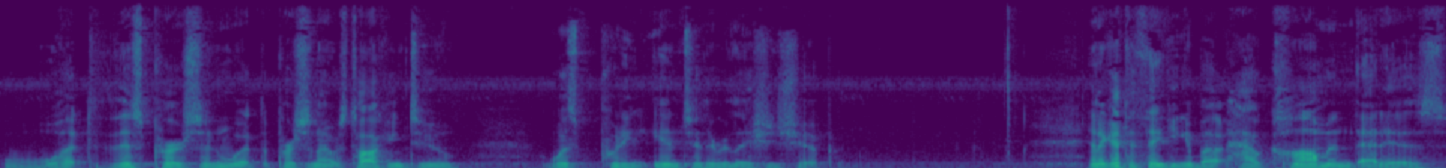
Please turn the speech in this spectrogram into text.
what this person, what the person I was talking to, was putting into the relationship. And I got to thinking about how common that is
